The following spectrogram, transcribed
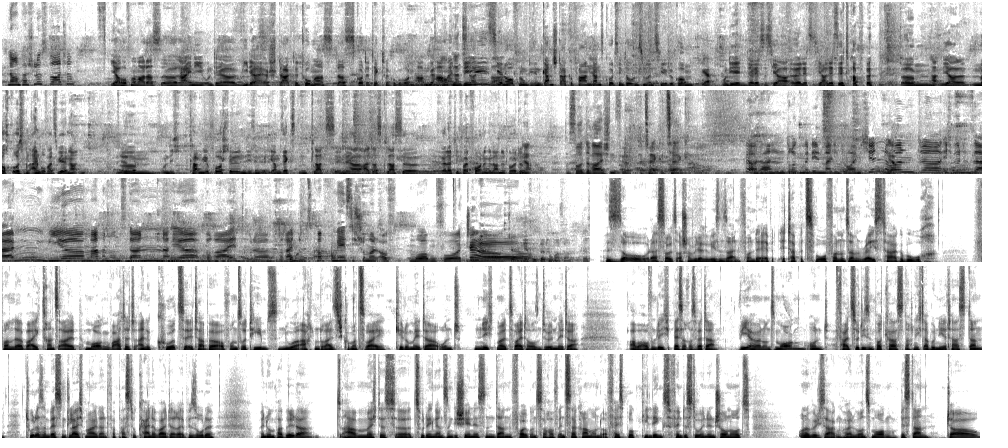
Noch ein paar Schlussworte? Ja, hoffen wir mal, dass äh, Reini und der wiedererstarkte Thomas das Scott Attack Trikot gewonnen haben. Wir haben ein bisschen. Hoffnung. Die sind ganz stark gefahren, ganz kurz hinter uns nur ins Ziel gekommen. Ja. Und die, der letztes Jahr, äh, letztes Jahr, letzte Etappe ähm, hatten die ja einen noch größeren Einbruch, als wir ihn hatten. Ähm, und ich kann mir vorstellen, die sind mit ihrem sechsten Platz in der Altersklasse relativ weit vorne gelandet heute. Ja, das sollte reichen für Attack, Attack. Ja, dann drücken wir denen mal die Däumchen Ja. und äh, ich würde sagen, wir machen uns dann nachher bereit oder bereiten uns kopfmäßig schon mal auf morgen vor. Ciao. Jetzt ruft der Thomas an. So, das soll es auch schon wieder gewesen sein von der Etappe 2 von unserem Race-Tagebuch von der Bike Transalp. Morgen wartet eine kurze Etappe auf unsere Teams, nur 38,2 Kilometer und nicht mal 2000 Höhenmeter, aber hoffentlich besseres Wetter. Wir hören uns morgen und falls du diesen Podcast noch nicht abonniert hast, dann tu das am besten gleich mal, dann verpasst du keine weitere Episode. Wenn du ein paar Bilder haben möchtest äh, zu den ganzen Geschehnissen, dann folg uns doch auf Instagram und auf Facebook. Die Links findest du in den Show Notes. Und dann würde ich sagen, hören wir uns morgen. Bis dann. Ciao.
